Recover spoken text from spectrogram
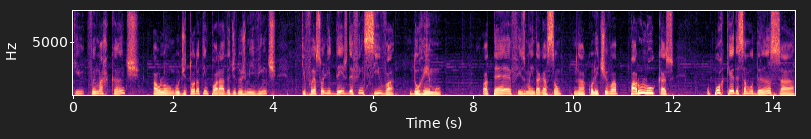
que foi marcante ao longo de toda a temporada de 2020, que foi a solidez defensiva do Remo. Eu até fiz uma indagação na coletiva para o Lucas. o porquê dessa mudança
